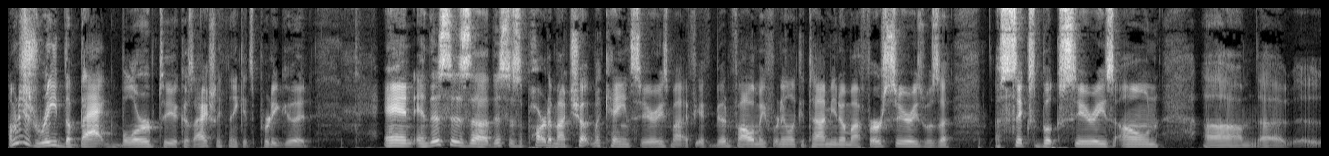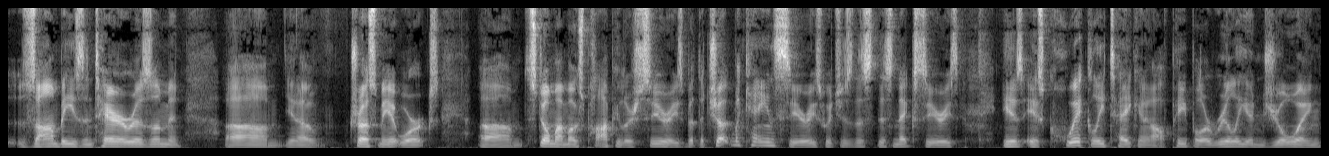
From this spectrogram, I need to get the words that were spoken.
I'm to just read the back blurb to you because I actually think it's pretty good. And and this is uh, this is a part of my Chuck McCain series. My, if you've been following me for any length of time, you know my first series was a, a six book series on um, uh, zombies and terrorism, and um, you know, trust me, it works. Um, still my most popular series, but the Chuck McCain series, which is this this next series, is is quickly taking off. People are really enjoying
